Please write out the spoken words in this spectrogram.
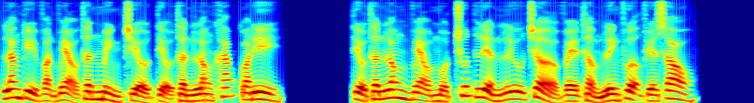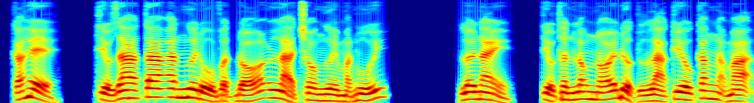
lang kỳ vặn vẹo thân mình chiều tiểu thần long khắp qua đi. Tiểu thần long vèo một chút liền lưu trở về thẩm linh phượng phía sau. Cá hề, tiểu ra ta ăn ngươi đồ vật đó là cho ngươi mặt mũi. Lời này, tiểu thần long nói được là kiêu căng ngạ mạn.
